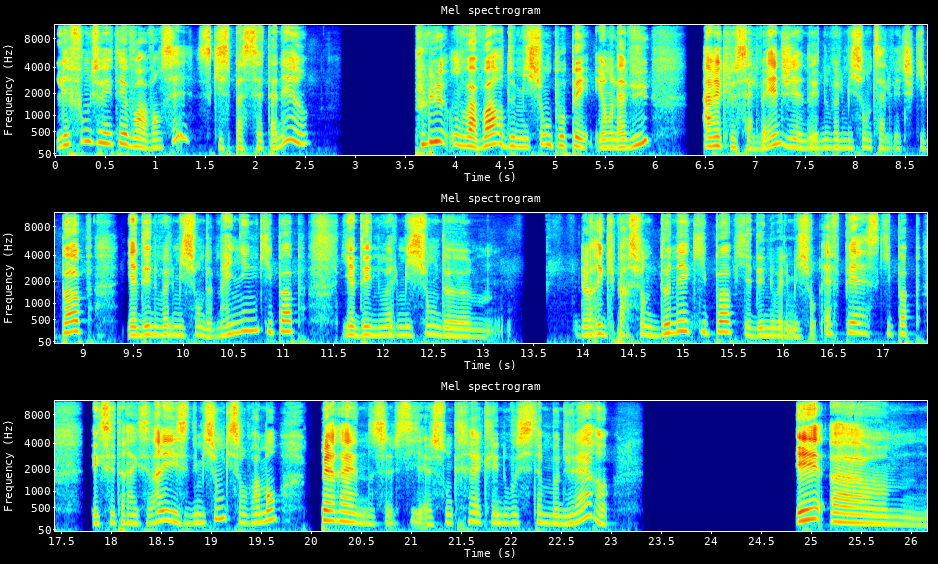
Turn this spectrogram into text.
les fonctionnalités vont avancer, ce qui se passe cette année, hein, plus on va avoir de missions popées. Et on l'a vu avec le salvage, il y a des nouvelles missions de salvage qui pop, il y a des nouvelles missions de mining qui pop, il y a des nouvelles missions de, de récupération de données qui pop, il y a des nouvelles missions FPS qui pop, etc. etc. Et c'est des missions qui sont vraiment pérennes. Celles-ci, elles sont créées avec les nouveaux systèmes modulaires. Et, euh,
